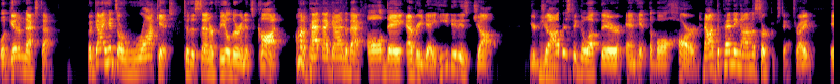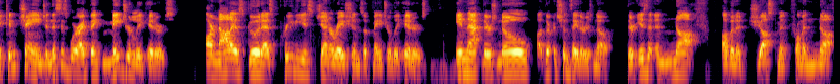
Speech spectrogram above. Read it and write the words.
We'll get him next time." The guy hits a rocket to the center fielder and it's caught. I'm going to pat that guy in the back all day, every day. He did his job. Your Mhm. job is to go up there and hit the ball hard. Now, depending on the circumstance, right? It can change. And this is where I think major league hitters are not as good as previous generations of major league hitters in that there's no, uh, there, I shouldn't say there is no, there isn't enough of an adjustment from enough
